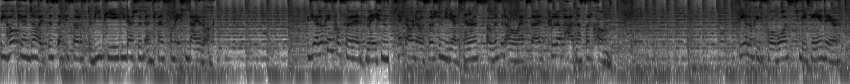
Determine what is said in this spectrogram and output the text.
We hope you enjoyed this episode of the BP Leadership and Transformation Dialogue. If you are looking for further information, check out our social media channels or visit our website, pludapartners.com. We are looking forward to meeting you there.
